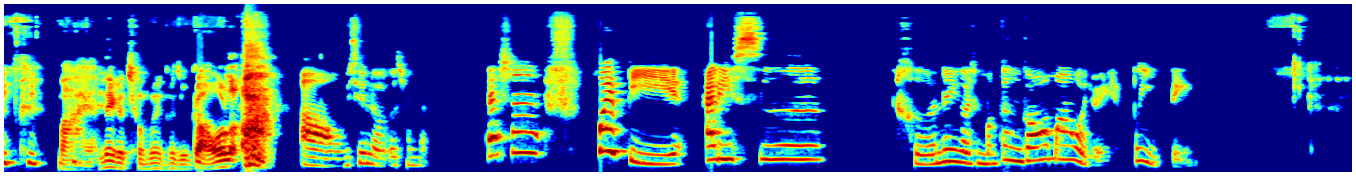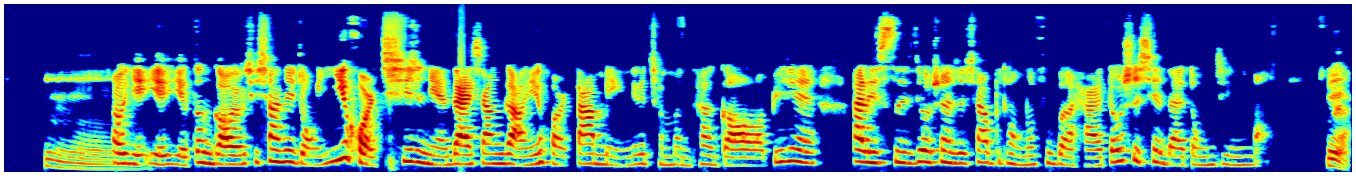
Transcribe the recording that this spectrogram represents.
妈呀，那个成本可就高了 啊！无限流的成本，但是会比爱丽丝。和那个什么更高吗？我觉得也不一定。嗯，哦，也也也更高，尤其像这种一会儿七十年代香港，一会儿大明，那个成本太高了。毕竟爱丽丝就算是下不同的副本，还都是现代东京嘛。对啊，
